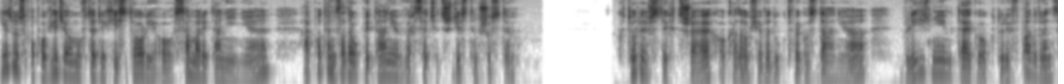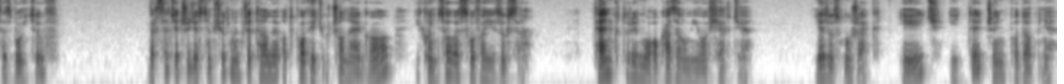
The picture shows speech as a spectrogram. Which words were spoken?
Jezus opowiedział mu wtedy historię o Samarytaninie, a potem zadał pytanie w wersecie 36. Któryż z tych trzech okazał się według Twego zdania bliźnim tego, który wpadł w ręce zbójców? W wersecie 37 czytamy odpowiedź uczonego i końcowe słowa Jezusa. Ten, który mu okazał miłosierdzie. Jezus mu rzekł: Idź i ty czyń podobnie.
